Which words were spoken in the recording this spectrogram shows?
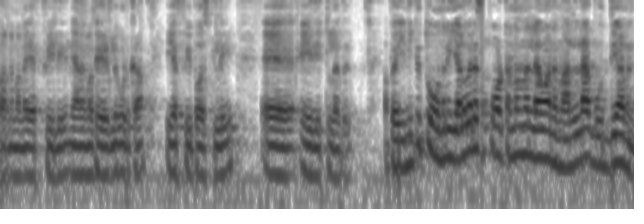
പറഞ്ഞ പോലെ എഫ് ഇയിൽ ഞാൻ നിങ്ങളുടെ സൈഡിൽ കൊടുക്കാം. ഈ എഫ് ഇ പോസ്റ്റിൽ എഴുതിയിട്ടുള്ളത്. അപ്പോൾ എനിക്ക് തോന്നുന്നു ഇയാൾ വരെ സ്പോട്ടണമെന്നല്ല മോനെ നല്ല ബുദ്ധിയാണ്.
